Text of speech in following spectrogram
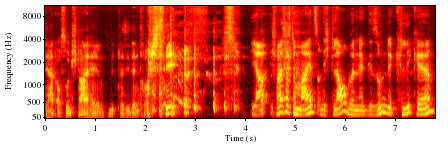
Der hat auch so einen Stahlhelm mit Präsident draufstehen. Ja, ich weiß, was du meinst und ich glaube, eine gesunde Clique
